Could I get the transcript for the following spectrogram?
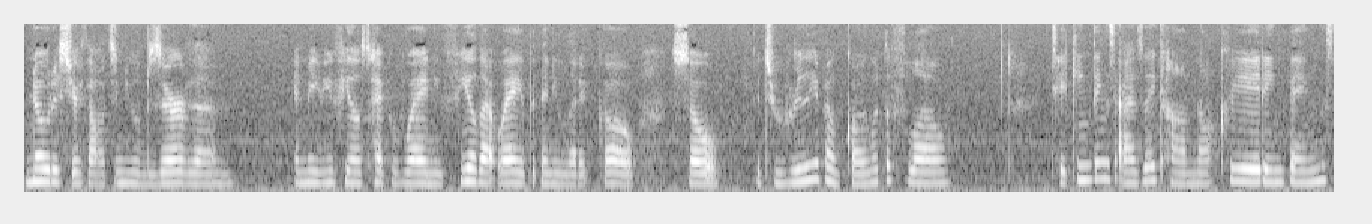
notice your thoughts and you observe them and maybe you feel a type of way and you feel that way but then you let it go so it's really about going with the flow, taking things as they come, not creating things,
